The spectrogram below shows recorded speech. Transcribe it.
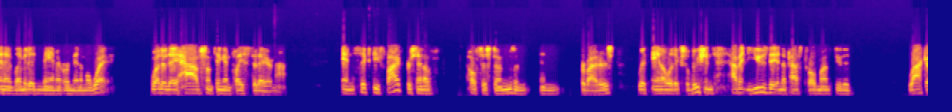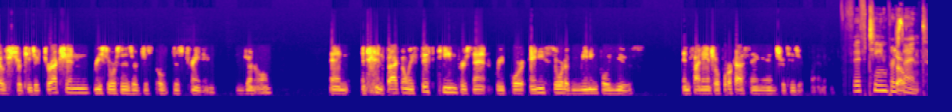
in a limited manner or minimal way, whether they have something in place today or not. And 65% of health systems and, and providers with analytic solutions haven't used it in the past 12 months due to lack of strategic direction, resources, or just just training in general. And in fact, only 15% report any sort of meaningful use in financial forecasting and strategic planning. 15%. So,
